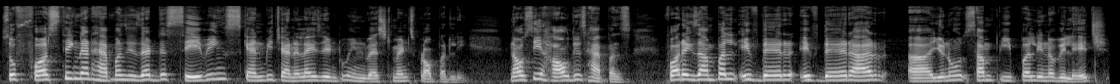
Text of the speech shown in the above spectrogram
so first thing that happens is that the savings can be channelized into investments properly. Now see how this happens. For example if there if there are uh, you know some people in a village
